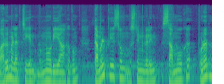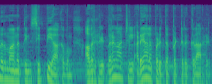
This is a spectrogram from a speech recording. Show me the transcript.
மறுமலர்ச்சியின் முன்னோடியாகவும் தமிழ் பேசும் முஸ்லிம்களின் சமூக புனர்நிர்மாணத்தின் சிற்பியாகவும் அவர்கள் வரலாற்றில் அடையாளப்படுத்தப்பட்டிருக்கிறார்கள்.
